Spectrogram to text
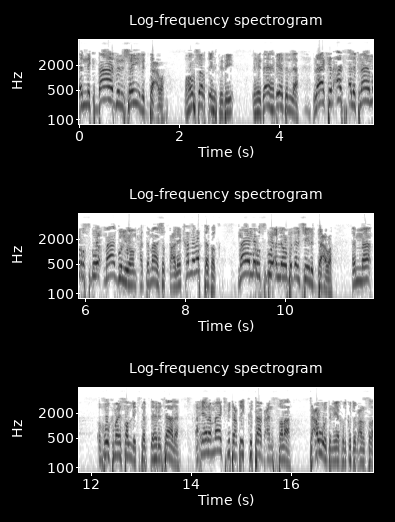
أنك باذل شيء للدعوة. ما هو بشرط يهتدي. الهداية بيد الله. لكن أسألك لا يمر أسبوع ما أقول يوم حتى ما أشق عليك. خلنا نتفق. ما يمر أسبوع إلا وبذل شيء للدعوة. إما أخوك ما يصلي كتبت له رسالة. أحيانا ما يكفي تعطيك كتاب عن الصلاة. تعود أن يأخذ كتب عن الصلاة.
